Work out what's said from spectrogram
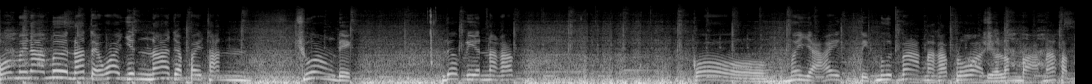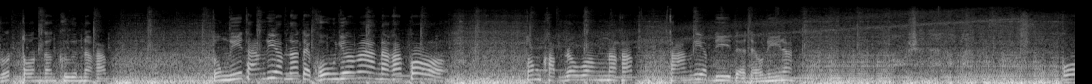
ก็ไม่น่ามืดนะ แต่ว่าเย็นน่าจะไปทันช่วงเด็กเลิกเรียนนะครับ ก็ไม่อยากให้ติดมืดมากนะครับ เพราะว่าเดี๋ยวลำบากนะขับรถตอนกลางคืนนะครับ ตรงนี้ทางเรียบนะ แต่โค้งเยอะมากนะครับ ก็ต้องขับระวังนะครับ ทางเรียบดีแต่แถวนี้นะ ก็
